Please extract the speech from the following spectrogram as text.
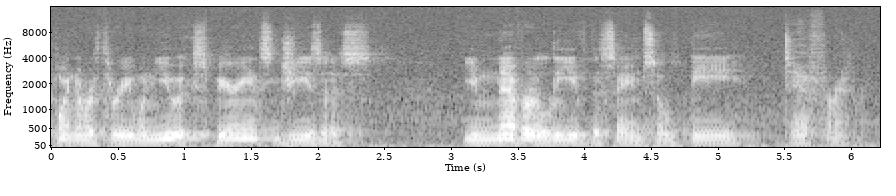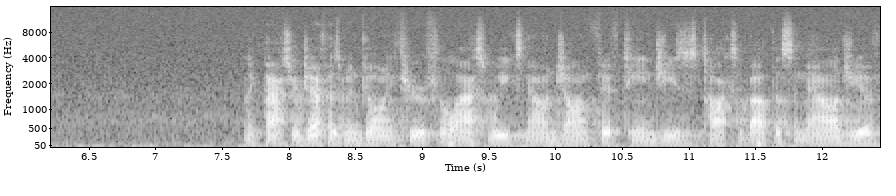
point number three when you experience Jesus, you never leave the same, so be different like Pastor Jeff has been going through for the last weeks now in John 15, Jesus talks about this analogy of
